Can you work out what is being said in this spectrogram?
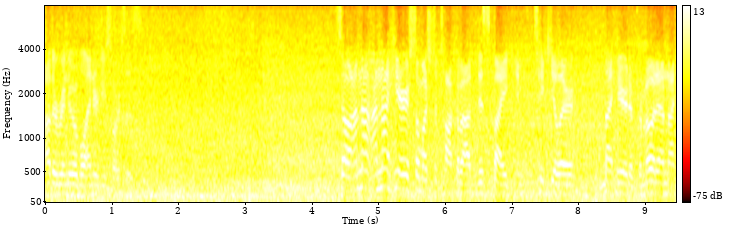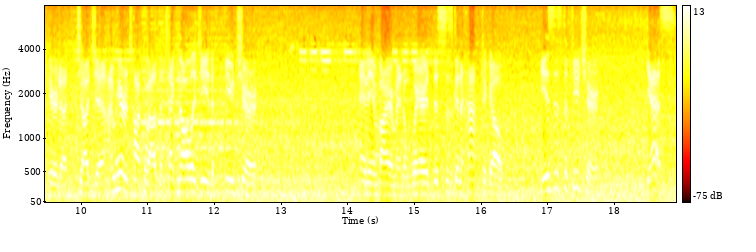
other renewable energy sources. So I'm not, I'm not here so much to talk about this bike in particular. I'm not here to promote it. I'm not here to judge it. I'm here to talk about the technology, the future, and the environment, and where this is going to have to go. Is this the future? Yes.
